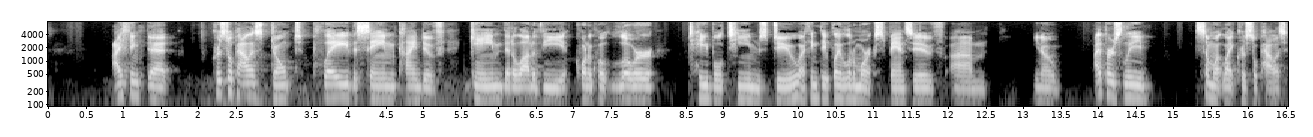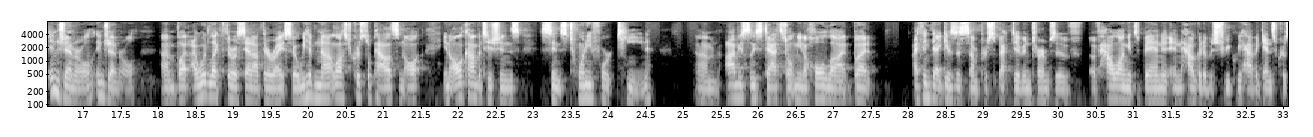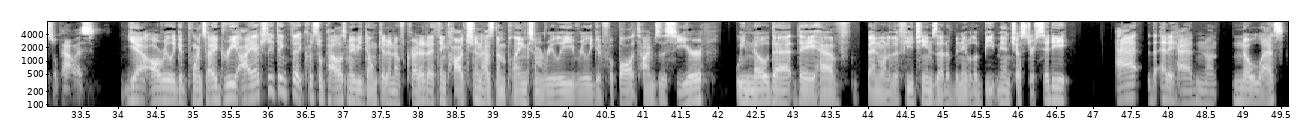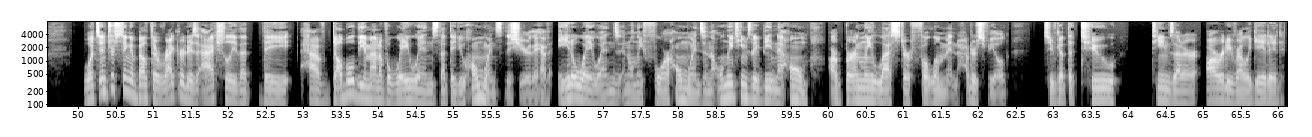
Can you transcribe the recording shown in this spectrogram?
I think that Crystal Palace don't play the same kind of game that a lot of the quote unquote lower table teams do. I think they play a little more expansive. Um, you know, I personally somewhat like Crystal Palace in general. In general, um, but I would like to throw a stat out there, right? So we have not lost Crystal Palace in all in all competitions since 2014. Um, obviously, stats don't mean a whole lot, but I think that gives us some perspective in terms of of how long it's been and how good of a streak we have against Crystal Palace. Yeah, all really good points. I agree. I actually think that Crystal Palace maybe don't get enough credit. I think Hodgson has them playing some really, really good football at times this year. We know that they have been one of the few teams that have been able to beat Manchester City at the Etihad, no, no less. What's interesting about their record is actually that they have double the amount of away wins that they do home wins this year. They have eight away wins and only four home wins. And the only teams they've beaten at home are Burnley, Leicester, Fulham, and Huddersfield. So you've got the two teams that are already relegated,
